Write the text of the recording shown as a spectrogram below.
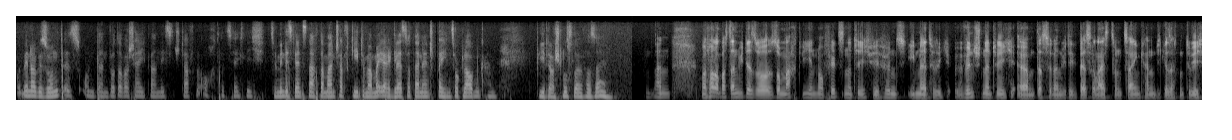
wenn er gesund ist und dann wird er wahrscheinlich beim nächsten Staffel auch tatsächlich, zumindest wenn es nach der Mannschaft geht und man Erik Lesser dann entsprechend so glauben kann, wieder Schlussläufer sein. Dann mal schauen, ob er es dann wieder so, so macht wie in Nordfilzen natürlich. Wir würden es ihm natürlich wünschen, natürlich, ähm, dass er dann wieder die bessere Leistung zeigen kann. Wie gesagt, natürlich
